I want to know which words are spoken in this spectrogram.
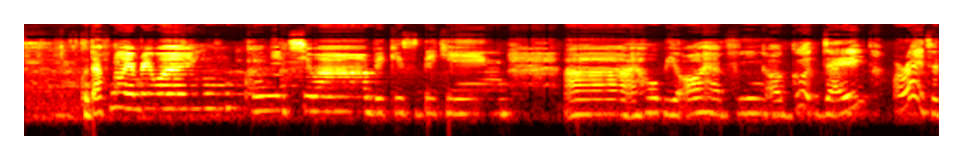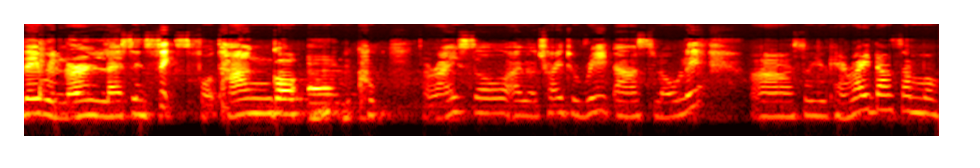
Good afternoon, everyone. Konnichiwa, Vicky speaking. Uh, I hope you all having a good day. All right, today we learn lesson six for tango on the ku. All right, so I will try to read uh, slowly. Uh, so you can write down some of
